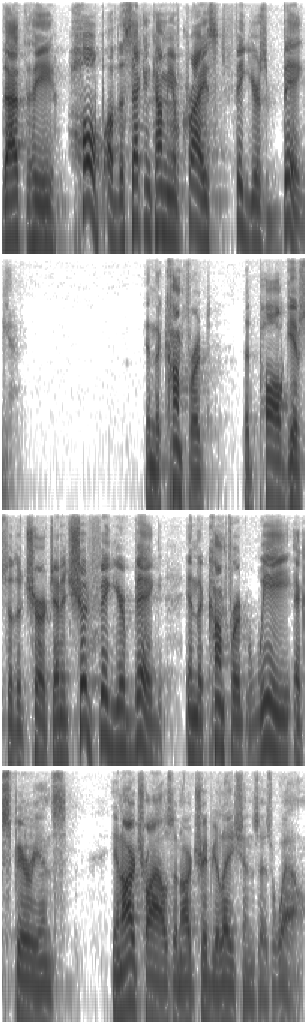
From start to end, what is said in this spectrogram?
that the hope of the second coming of Christ figures big in the comfort that Paul gives to the church. And it should figure big in the comfort we experience in our trials and our tribulations as well.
